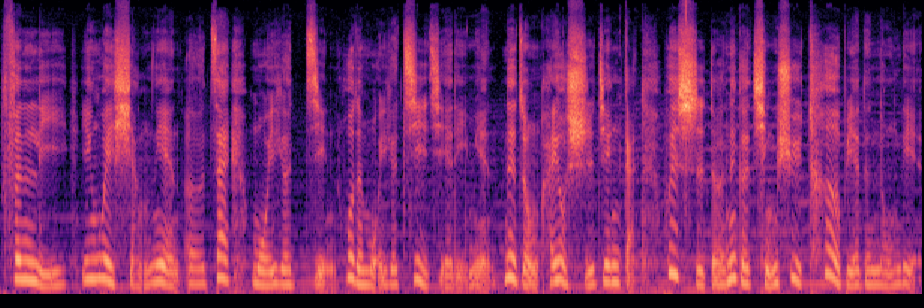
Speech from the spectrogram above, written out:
分离、因为想念，而在某一个景或者某一个季节里面，那种还有时间感，会使得那个情绪特别的浓烈，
